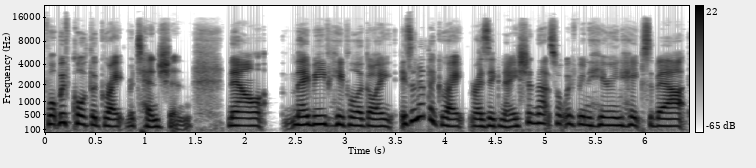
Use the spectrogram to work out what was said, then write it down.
what we've called the great retention. Now, maybe people are going, isn't it the great resignation? That's what we've been hearing heaps about.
